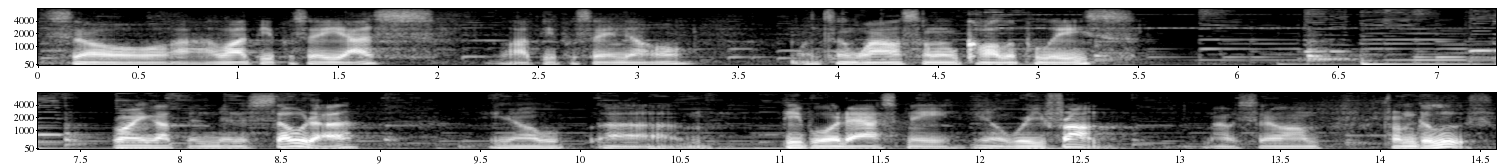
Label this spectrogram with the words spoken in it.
So uh, a lot of people say yes, a lot of people say no. Once in a while, someone will call the police. Growing up in Minnesota, you know, um, people would ask me, you know, where are you from? I would say, oh, I'm from Duluth.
